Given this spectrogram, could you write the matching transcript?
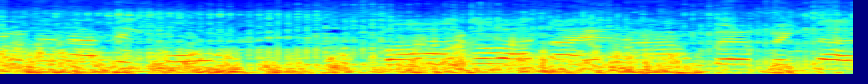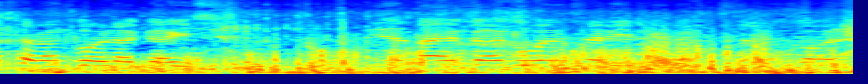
Tingnan natin kung makagawa tayo ng perfect na saranggola guys. Hindi na tayo gagawa ng sarili ng saranggola.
